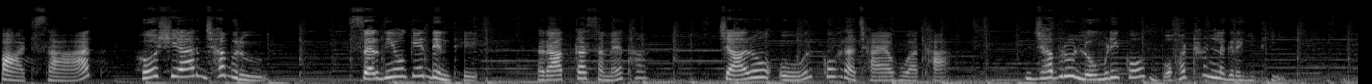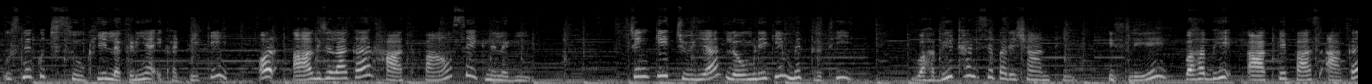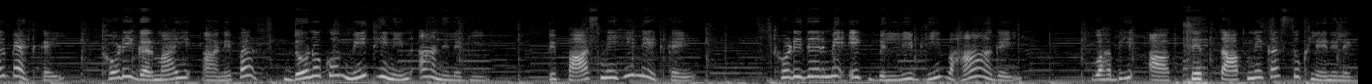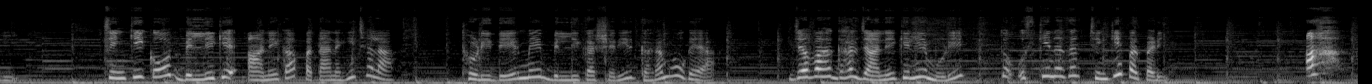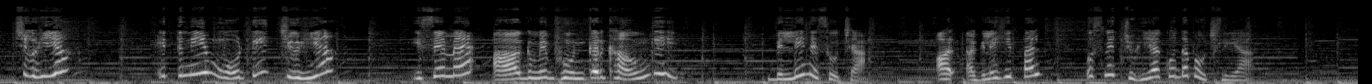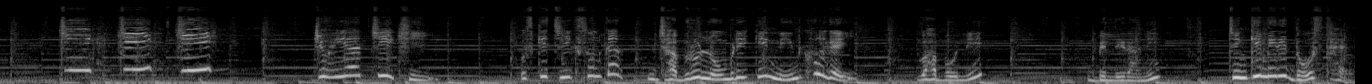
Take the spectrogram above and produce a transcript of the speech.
पाठ सात, होशियार झबरू। सर्दियों के दिन थे। रात का समय था। चारों ओर कोहरा छाया हुआ था। झबरू लोमड़ी को बहुत ठंड लग रही थी। उसने कुछ सूखी लकड़ियाँ इकट्ठी की और आग जलाकर हाथ पाँव सेकने लगी। चिंकी चूहिया लोमड़ी की मित्र थी। वह भी ठंड से परेशान थी। इसलिए वह भी आग के पास आकर बैठ गई। थोड़ी गर्माई आने पर दोनों को मीठी नींद आने लगी। वे पास में ही लेट गए थोड़ी देर में एक बिल्ली भी वहाँ आ गई। वह भी आग से तापने का सुख लेने लगी। चिंकी को बिल्ली के आने का पता नहीं चला। थोड़ी देर में बिल्ली का शरीर गर्म हो गया। जब वह घर जाने के लिए मुड़ी तो उसकी नज़र चिंकी पर पड़ी। आह, चूहिया! इतनी मोटी चूहिया! इसे मैं आग में भूनकर खाऊँगी। बिल्ली ने सोचा और अगले ही पल उसने चूहिया को दबोच लिया। ची, ची, ची। चूहिया चीखी। उसकी चीख सुनकर झबरू लोमड़ी की नींद खुल गई। वह बोली बिल्ली रानी चिंकी मेरी दोस्त है।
